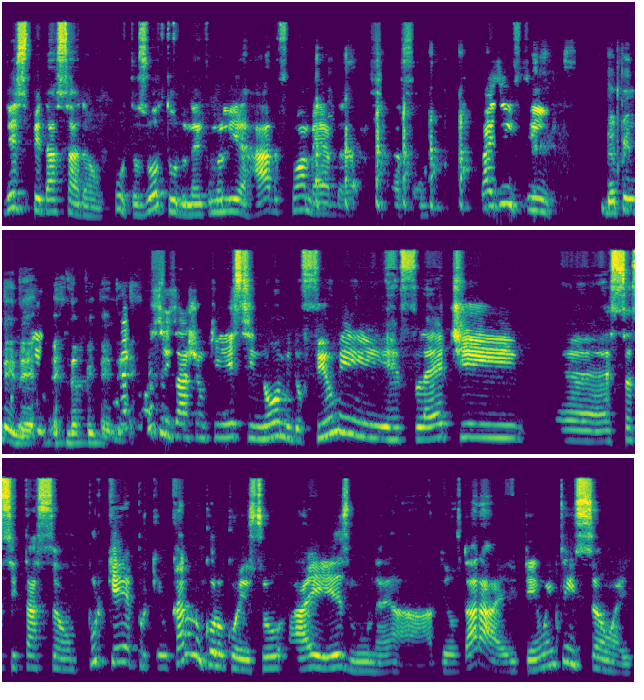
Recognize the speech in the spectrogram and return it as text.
despedaçarão. Puta, zoou tudo, né? Como eu li errado, ficou uma merda Mas enfim. Deu para entender, deu para entender. Como é que vocês acham que esse nome do filme reflete é, essa citação? Por quê? Porque o cara não colocou isso a esmo, né? A Deus dará. Ele tem uma intenção aí.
